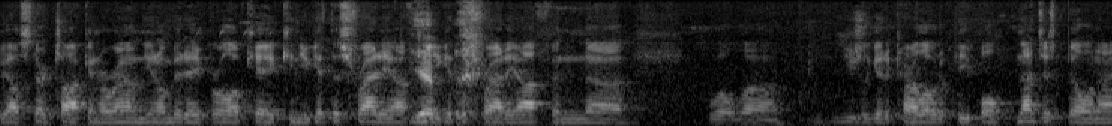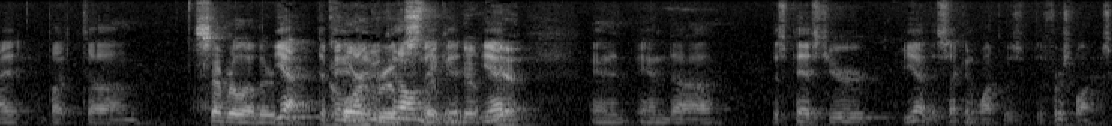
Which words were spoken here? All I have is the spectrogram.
we all start talking around, you know, mid-April, okay, can you get this Friday off? Can Yep. you get this Friday off? And, uh, we'll, uh, usually get a carload of people, not just Bill and I, but, um, Several other Yeah, depending core on who groups. can all that make it, yeah. And, and, uh, this past year, yeah, the second walk was, the first walk was,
